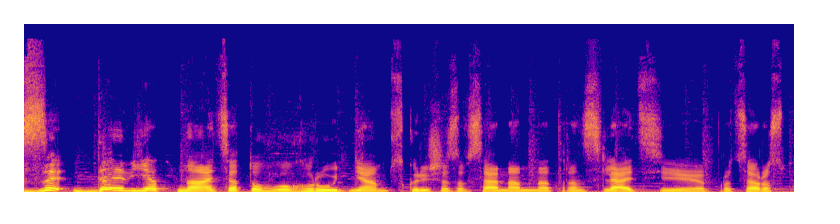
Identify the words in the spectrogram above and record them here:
З 19 грудня, скоріше за все, нам на трансляції про це розп...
